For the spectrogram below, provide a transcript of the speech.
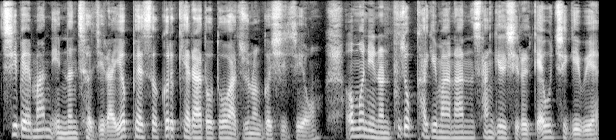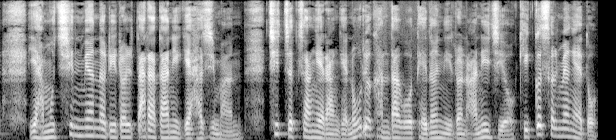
집에만 있는 처지라 옆에서 그렇게라도 도와주는 것이지요. 어머니는 부족하기만 한 상길 씨를 깨우치기 위해 야무친 며느리를 따라다니게 하지 만 지적 장애란 게 노력한다고 되는 일은 아니지요. 기껏 설명해도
